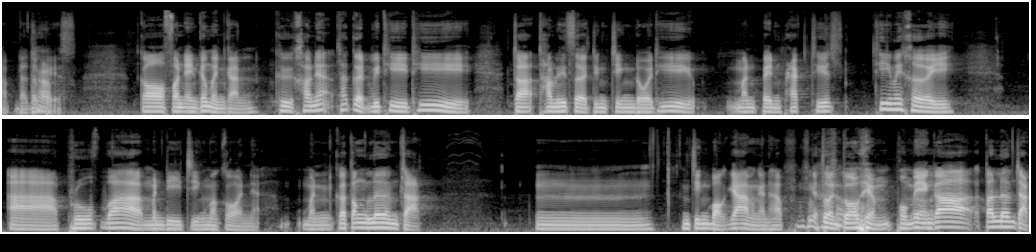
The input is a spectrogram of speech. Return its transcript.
ครับ database ก็ฟอนเอนก็เหมือนกัน คือคราวนี้ถ้าเกิดวิธีที่จะทำรีเสิร์ชจริง ๆ โดยที่มันเป็น practice ที่ไม่เคยอ่า proof ว่ามันดีจริงมาก่อนเนี่ย มันก็ต้องเริ่มจากอืม จริงๆ บอกยากเหมือนกันครับ ส่วนตัวผมผมเองก็ก็เริ่มจาก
